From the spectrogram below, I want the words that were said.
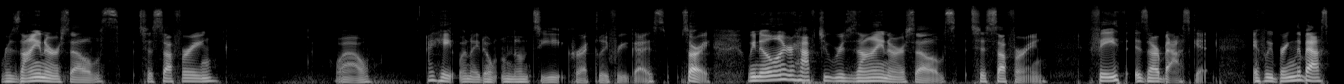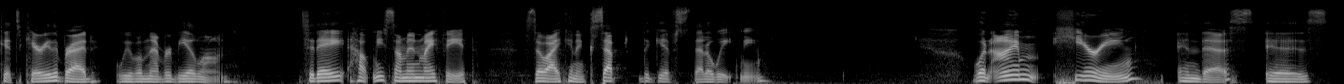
resign ourselves to suffering. Wow. I hate when I don't enunciate correctly for you guys. Sorry. We no longer have to resign ourselves to suffering. Faith is our basket. If we bring the basket to carry the bread, we will never be alone. Today, help me summon my faith so I can accept the gifts that await me. What I'm hearing in this is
